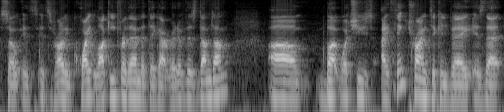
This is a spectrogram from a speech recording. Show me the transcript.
So it's it's probably quite lucky for them that they got rid of this dum dum. Um, but what she's, I think, trying to convey is that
